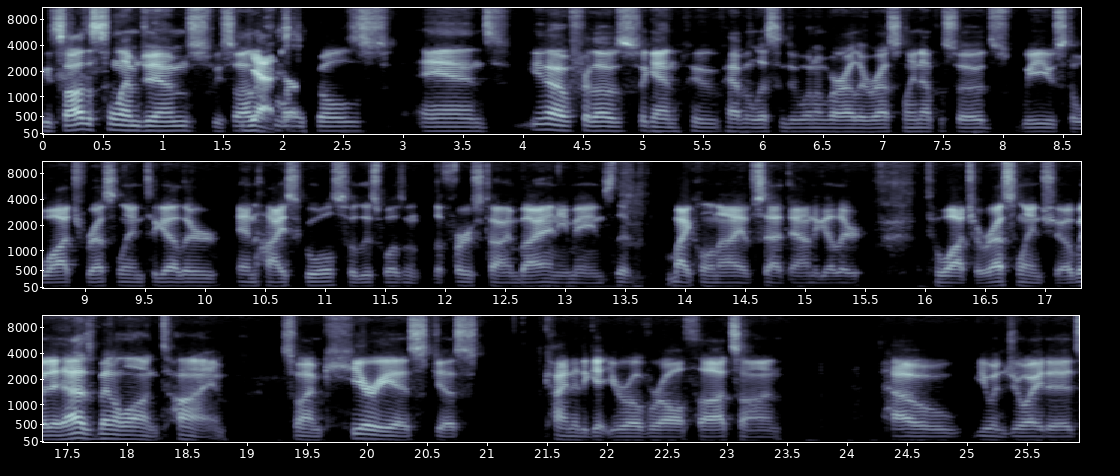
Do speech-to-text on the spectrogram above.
we saw the Slim Jims, we saw yes. the commercials, and you know, for those again who haven't listened to one of our other wrestling episodes, we used to watch wrestling together in high school. So this wasn't the first time by any means that Michael and I have sat down together to watch a wrestling show, but it has been a long time. So I'm curious just kind of to get your overall thoughts on how you enjoyed it,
